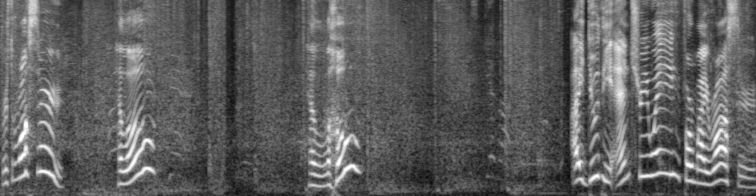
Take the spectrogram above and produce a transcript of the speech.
Where's the roster? Hello? Hello? I do the entryway for my roster.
